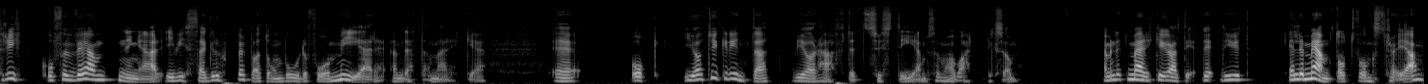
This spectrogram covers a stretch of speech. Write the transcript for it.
tryck och förväntningar i vissa grupper på att de borde få mer än detta märke. Eh, och jag tycker inte att vi har haft ett system som har varit liksom, ja men ett märke är ju alltid, det, det är ju ett element av tvångströja.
